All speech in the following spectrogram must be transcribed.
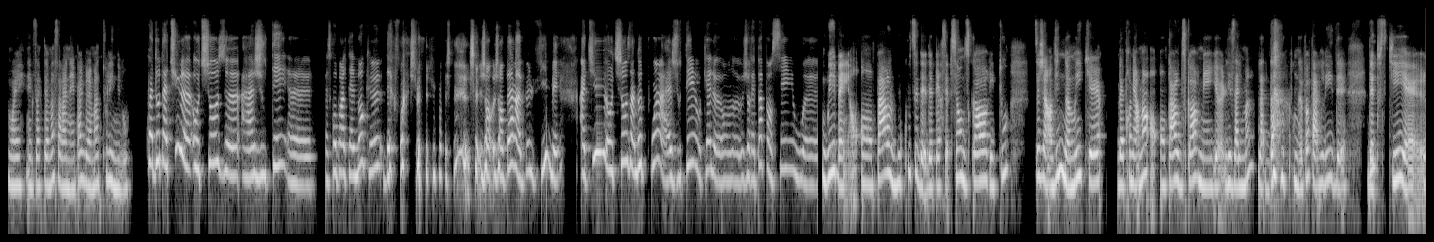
Oui, exactement. Ça a un impact vraiment à tous les niveaux. Quoi d'autre? As-tu euh, autre chose euh, à ajouter? Parce qu'on parle tellement que des fois, j'en perds un peu le fil, mais as-tu autre chose, un autre point à ajouter auquel j'aurais pas pensé ou Oui, ben on, parle beaucoup de, de, perception du corps et tout j'ai envie de nommer que, ben, premièrement, on, parle du corps, mais il y a les aliments là-dedans. on n'a pas parlé de, de, tout ce qui est euh,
